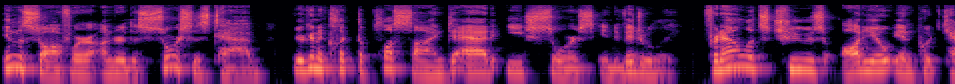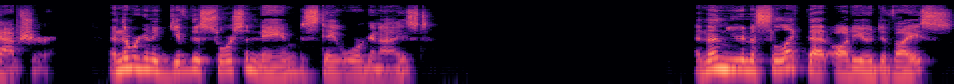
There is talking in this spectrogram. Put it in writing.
In the software, under the Sources tab, you're going to click the plus sign to add each source individually. For now, let's choose Audio Input Capture. And then we're going to give this source a name to stay organized. And then you're going to select that audio device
